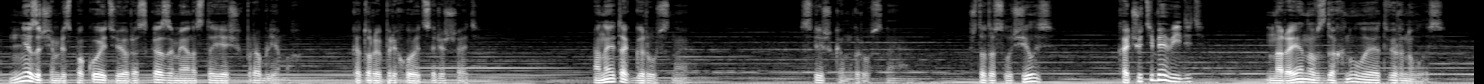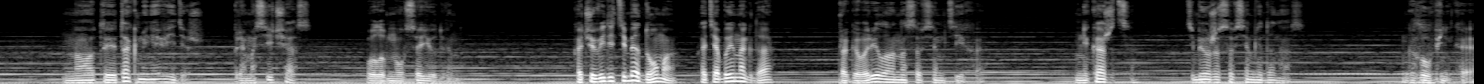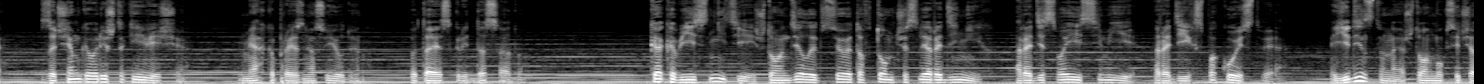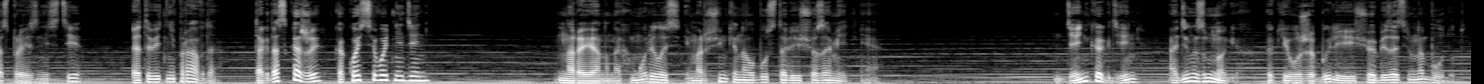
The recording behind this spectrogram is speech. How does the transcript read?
Незачем беспокоить ее рассказами о настоящих проблемах, которые приходится решать. Она и так грустная. Слишком грустная. Что-то случилось? Хочу тебя видеть». Нараяна вздохнула и отвернулась. «Но ты и так меня видишь, прямо сейчас», — улыбнулся Юдвин. «Хочу видеть тебя дома, хотя бы иногда», — проговорила она совсем тихо. «Мне кажется, тебе уже совсем не до нас». «Глупенькая, зачем говоришь такие вещи?» — мягко произнес Юдвин, пытаясь скрыть досаду. Как объяснить ей, что он делает все это в том числе ради них, ради своей семьи, ради их спокойствия? Единственное, что он мог сейчас произнести, это ведь неправда. Тогда скажи, какой сегодня день? Нараяна нахмурилась, и морщинки на лбу стали еще заметнее. День как день, один из многих, какие уже были и еще обязательно будут.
